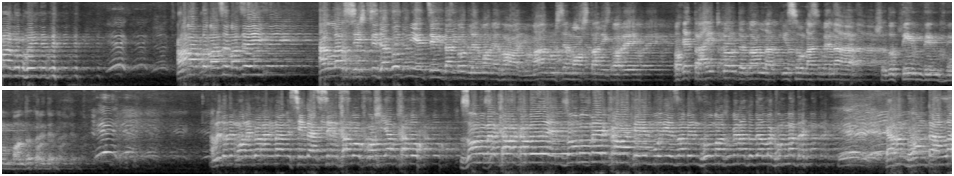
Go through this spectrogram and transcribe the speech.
পাগল হয়ে যেতে। আমার তো মাঝে মাঝেই আল্লাহর সৃষ্টি জগৎ নিয়ে চিন্তা করলে মনে হয়, মানুষ মস্তানি করে, ওকে টাইট করতে তো আল্লাহর কিছু লাগবে না, শুধু তিন দিন ঘুম বন্ধ করে দেবে। আপনি যদি মনে করেন, না, আমি সিটাক্সিন খাব কষিয়াম খাব জনমের খাওয়া খাবেন, জনমের খাওয়া খেয়ে মরিয়ে যাবেন, ঘুম আসবে না যদি আল্লাহ ঘুম না দেয়। কারণ ঘুমটা আল্লাহ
